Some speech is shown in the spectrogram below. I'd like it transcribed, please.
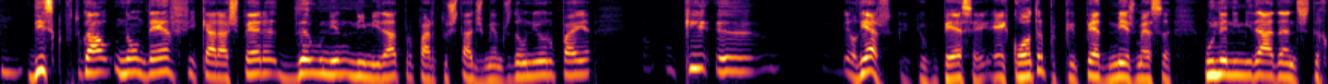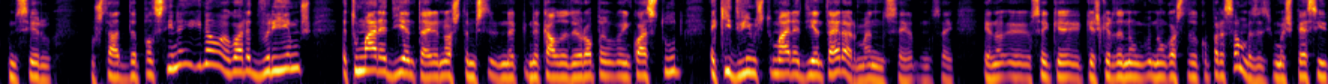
uhum. disse que Portugal não deve ficar à espera da unanimidade por parte dos Estados-membros da União Europeia, que uh, aliás, que o PS é, é, contra, porque pede mesmo essa unanimidade antes de reconhecer o, o Estado da Palestina, e não, agora deveríamos tomar a dianteira. Nós estamos na, na cauda da Europa em quase tudo, aqui devíamos tomar a dianteira. Armando, não sei, não sei eu, não, eu sei que que a, esquerda não, não gosta da comparação, mas assim, uma espécie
